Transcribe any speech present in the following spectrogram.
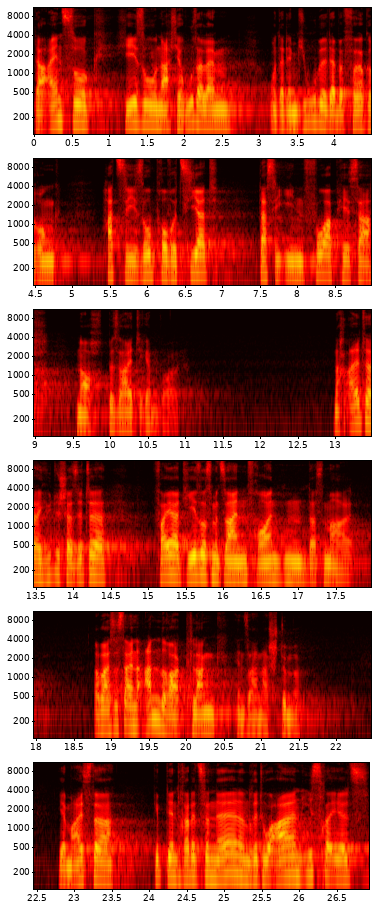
Der Einzug Jesu nach Jerusalem unter dem Jubel der Bevölkerung hat sie so provoziert, dass sie ihn vor Pesach noch beseitigen wollen. Nach alter jüdischer Sitte feiert Jesus mit seinen Freunden das Mahl. Aber es ist ein anderer Klang in seiner Stimme. Ihr Meister gibt den traditionellen Ritualen Israels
